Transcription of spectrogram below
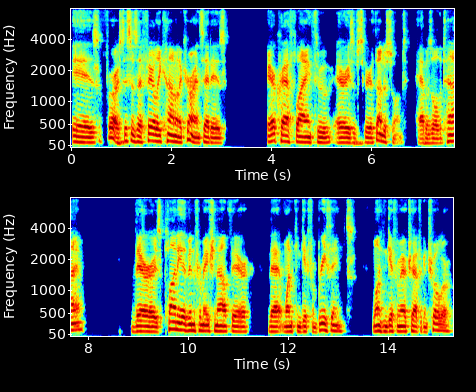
is first, this is a fairly common occurrence. That is, aircraft flying through areas of severe thunderstorms happens all the time. There is plenty of information out there that one can get from briefings, one can get from air traffic controller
